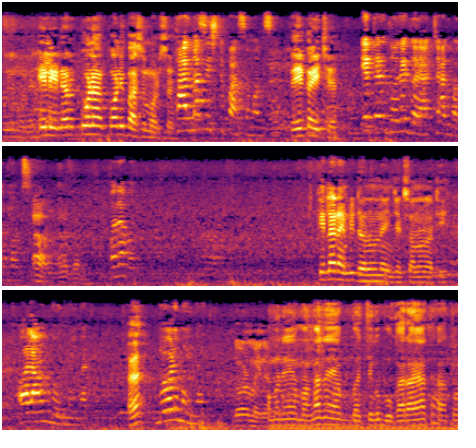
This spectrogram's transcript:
એ મને છે એ લેટર કોના કોની પાસે મળશે? ફાર્માસિસ્ટ પાસે મળશે. તો એ કઈ છે? એ ટાઈમ ઘરે ગયા ચાર વાગે આવશે. હા બરાબર. કેટલા ટાઈમથી ધનુના ઇન્જેક્શનો નથી? અરાઉન્ડ દોઢ મહિનાથી. હા? દોઢ મહિનાથી. દોઢ મહિના मैंने मंगा था यहाँ बच्चे को बुखार आया था तो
